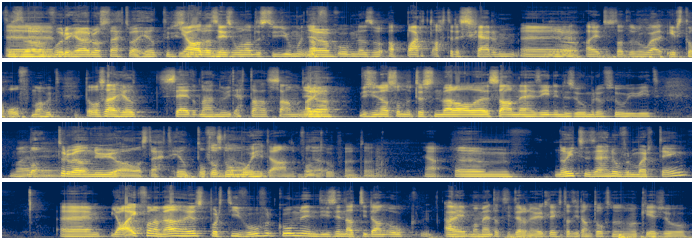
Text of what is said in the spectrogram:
Dat. Ehm, Vorig jaar was het echt wel heel triest. Ja, dan. dat zijn ze gewoon naar de studio moeten Ja. afkomen, dat zo apart achter een scherm. Eh Ja. allee, toen staat er nog wel eerste golf, maar goed. Dat was wel heel saai, dat we nooit echt dat samen... Ja. Allee, misschien dat ze ondertussen wel al eh, samen hebben gezien in de zomer of zo, wie weet. Maar, Maar eh, terwijl nu, ja, was het echt heel tof. het was nog gedaan. mooi gedaan, ik vond Ja. het ook. Vond het ook. Ja. Ehm, nooit te zeggen over Martijn. Ehm, ja, ik vond hem wel heel sportief overkomen. In die zin dat hij dan ook... Allee, het moment dat hij er dan uitlegt, dat hij dan toch nog een keer zo...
